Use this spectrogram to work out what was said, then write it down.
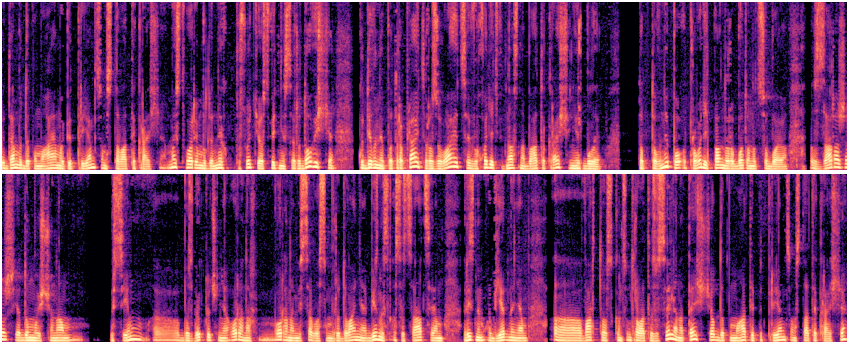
де ми допомагаємо підприємцям ставати краще. Ми створюємо для них по суті освітнє середовище, куди вони потрапляють, розвиваються і виходять від нас набагато краще, ніж були. Тобто вони проводять певну роботу над собою. Зараз ж я думаю, що нам усім е, без виключення органах, органам місцевого самоврядування, бізнес-асоціаціям, різним об'єднанням е, варто сконцентрувати зусилля на те, щоб допомагати підприємцям стати краще.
